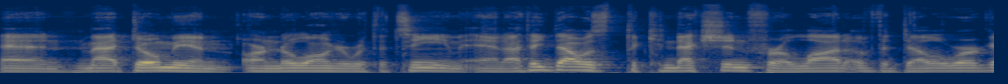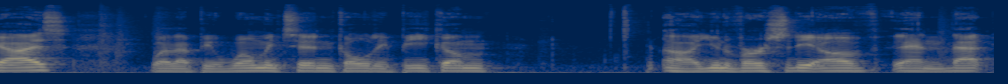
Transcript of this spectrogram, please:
and Matt Domian are no longer with the team. And I think that was the connection for a lot of the Delaware guys, whether that be Wilmington, Goldey-Beacom, uh, University of, and that,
